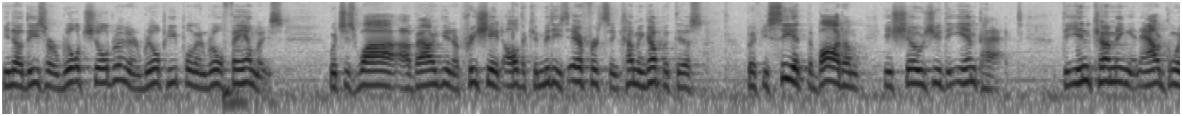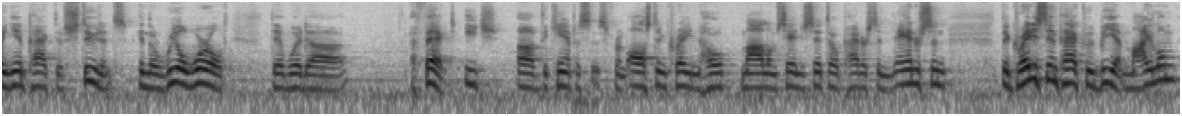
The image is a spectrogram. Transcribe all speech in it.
you know, these are real children and real people and real families, which is why I value and appreciate all the committee's efforts in coming up with this. But if you see at the bottom, it shows you the impact, the incoming and outgoing impact of students in the real world that would uh, affect each of the campuses, from Austin, Creighton, Hope, Milam, San Jacinto, Patterson, and Anderson. The greatest impact would be at Milam.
